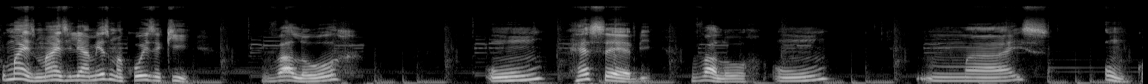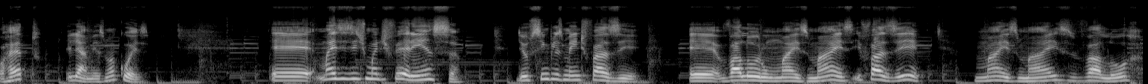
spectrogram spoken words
O mais mais ele é a mesma coisa que valor 1 recebe valor 1 mais 1, correto? Ele é a mesma coisa. É, mas existe uma diferença de eu simplesmente fazer é, valor 1 mais mais e fazer mais mais valor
